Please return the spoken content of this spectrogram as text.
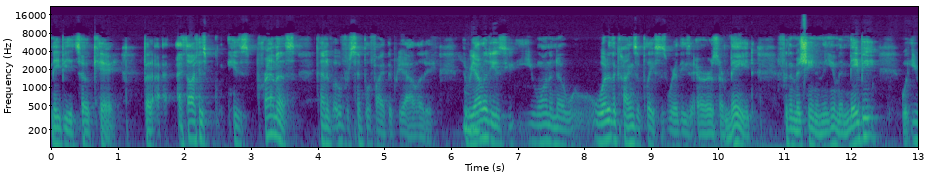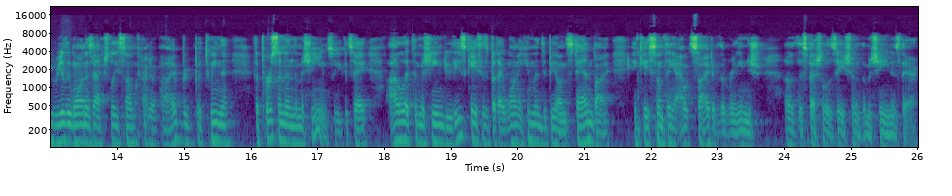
maybe it's okay. But I, I thought his his premise kind of oversimplified the reality. The mm-hmm. reality is you, you want to know what are the kinds of places where these errors are made for the machine and the human. Maybe what you really want is actually some kind of hybrid between the, the person and the machine. So you could say, I'll let the machine do these cases, but I want a human to be on standby in case something outside of the range of the specialization of the machine is there.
